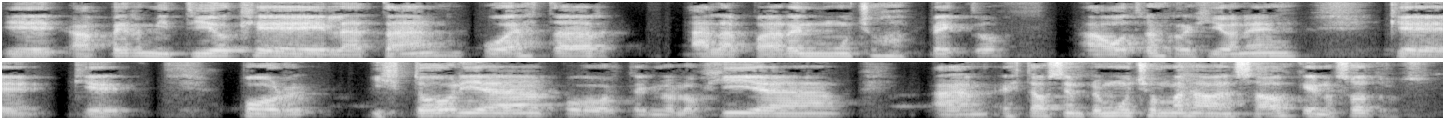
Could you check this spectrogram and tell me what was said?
eh, ha permitido que la TAN pueda estar a la par en muchos aspectos a otras regiones que, que por historia, por tecnología, han estado siempre mucho más avanzados que nosotros.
